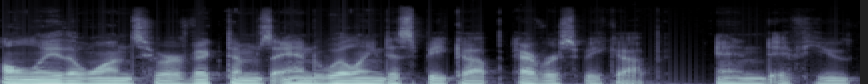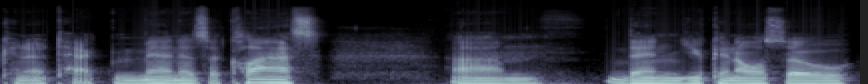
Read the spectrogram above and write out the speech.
only the ones who are victims and willing to speak up ever speak up and if you can attack men as a class, um, then you can also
